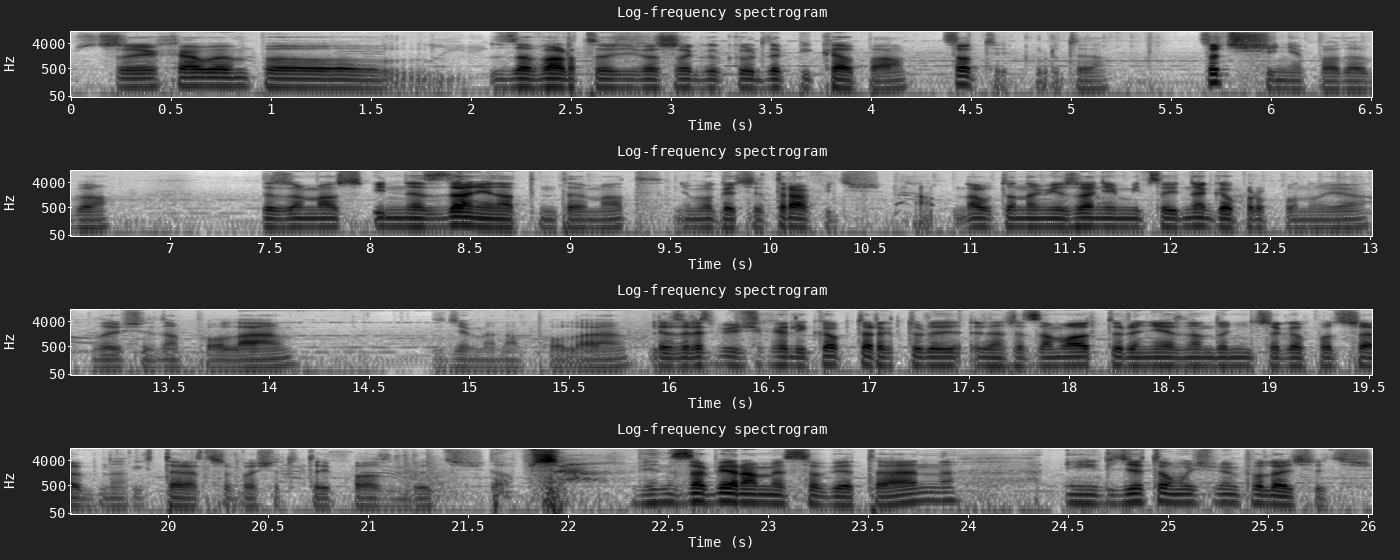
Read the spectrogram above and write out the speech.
Przyjechałem po zawartość waszego kurde pick-upa. Co ty kurde? Co ci się nie podoba? Widzę, że masz inne zdanie na ten temat. Nie mogę cię trafić. A- Autonamierzanie mi co innego proponuje. Dodaję się na pole. Idziemy na pole. Ile zrespił się helikopter, który, znaczy samolot, który nie jest nam do niczego potrzebny. Ich teraz trzeba się tutaj pozbyć. Dobrze, więc zabieramy sobie ten. I gdzie to musimy polecieć?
